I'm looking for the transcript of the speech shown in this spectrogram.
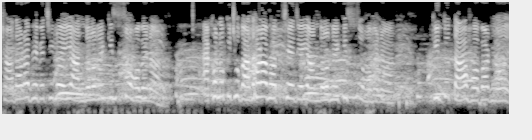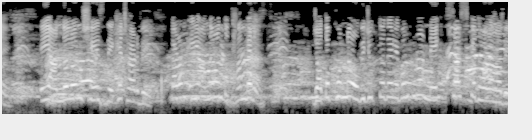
সাদারা ভেবেছিল এই আন্দোলনের কিচ্ছু হবে না। এখনও কিছু গাধারা ভাবছে যে এই আন্দোলনের কিচ্ছু হবে না। কিন্তু তা হবার নয়। এই আন্দোলন শেষ দেখে ছাড়বে। কারণ এই আন্দোলন তো থামবে না। যতক্ষণ না অভিযুক্তদের এবং পুরো নেক্সাসকে ধরা হবে।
